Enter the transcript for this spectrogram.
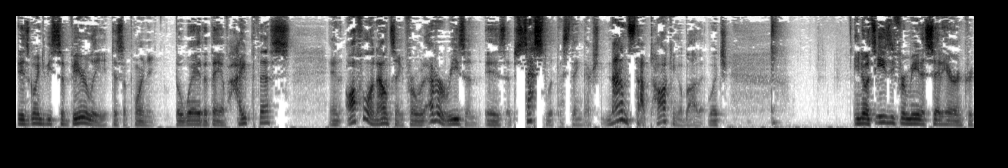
it is going to be severely disappointing. The way that they have hyped this and awful announcing for whatever reason is obsessed with this thing. They're nonstop talking about it, which you know it's easy for me to sit here and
